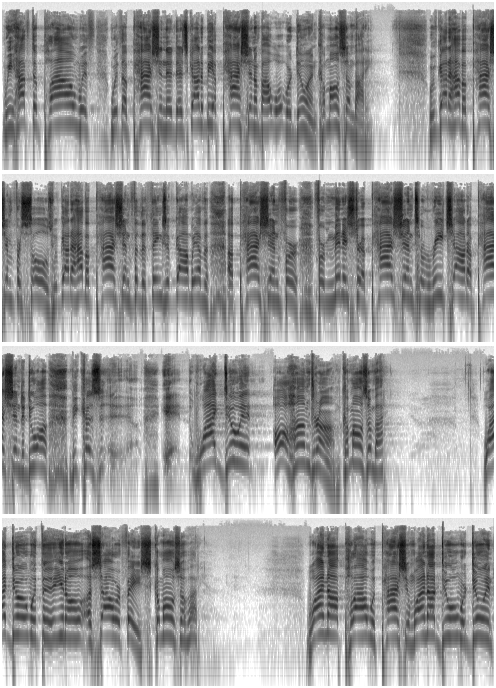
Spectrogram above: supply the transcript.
We have to plow with, with a passion. There, there's got to be a passion about what we're doing. Come on, somebody. We've got to have a passion for souls. We've got to have a passion for the things of God. We have a, a, passion for, for ministry, a passion to reach out, a passion to do all, because uh, it, why do it all humdrum? Come on, somebody. Why do it with the, you know, a sour face? Come on, somebody. Why not plow with passion? Why not do what we're doing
